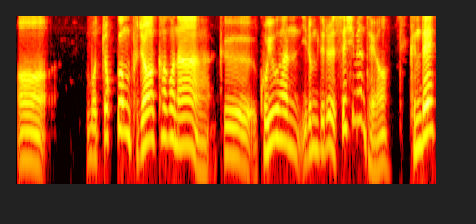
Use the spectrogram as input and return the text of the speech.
어 뭐 조금 부정확하거나 그 고유한 이름들을 쓰시면 돼요. 근데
